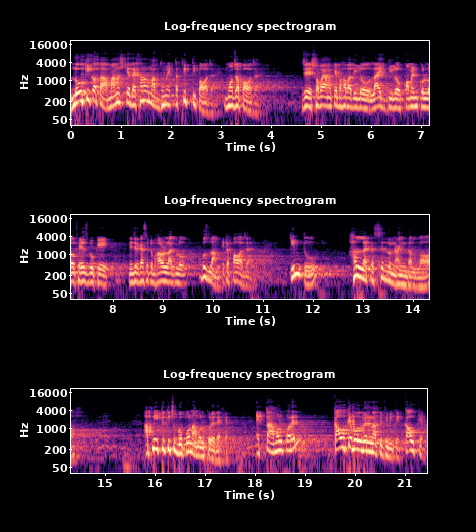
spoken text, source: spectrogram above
লৌকিকতা মানুষকে দেখানোর মাধ্যমে একটা তৃপ্তি পাওয়া যায়, মজা পাওয়া যায়। যে সবাই আমাকে ভাবা দিল লাইক দিল কমেন্ট করল ফেসবুকে নিজের কাছে একটু ভালো লাগল, বুঝলাম, এটা পাওয়া যায়। কিন্তু হাল্লা কাসির আইন্দাল্লাহ, আপনি একটু কিছু গোপন আমল করে দেখেন। একটা আমল করেন কাউকে বলবেন না পৃথিবীতে, কাউকে না।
